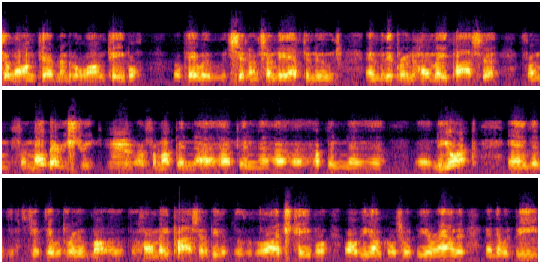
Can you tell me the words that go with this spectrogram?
the long, t- remember the long table, okay, we, we would sit on Sunday afternoons, and they bring the homemade pasta from from Mulberry Street, mm. uh, from up in uh, up in uh, uh up in uh, uh, New York, and they would bring homemade pasta. Would be the, the large table. All the uncles would be around it, and there would be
